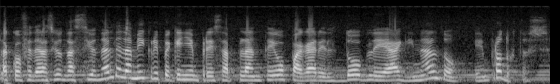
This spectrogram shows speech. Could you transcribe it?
La Confederación Nacional de la Micro y Pequeña Empresa planteó pagar el doble aguinaldo en productos.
